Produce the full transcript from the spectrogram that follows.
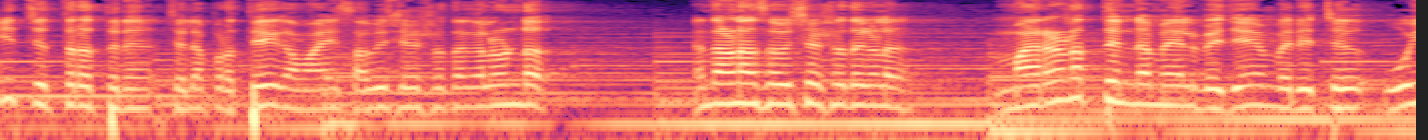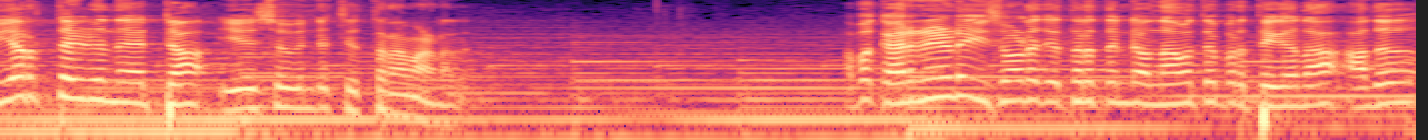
ഈ ചിത്രത്തിന് ചില പ്രത്യേകമായ സവിശേഷതകളുണ്ട്. എന്താണ് ആ സവിശേഷതകൾ മരണത്തിന്റെ മേൽ വിജയം വരിച്ച് ഉയർത്തെഴുന്നേറ്റ യേശുവിന്റെ ചിത്രമാണത്. അപ്പൊ കരുണയുടെ ഈശോയുടെ ചിത്രത്തിന്റെ ഒന്നാമത്തെ പ്രത്യേകത അത്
